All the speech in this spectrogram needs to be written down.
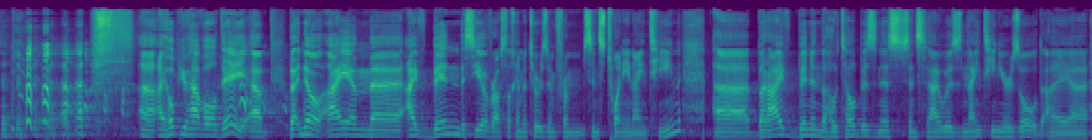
Uh, I hope you have all day. Um, but no, I am. Uh, I've been the CEO of Ras Al Khaimah Tourism from since 2019. Uh, but I've been in the hotel business since I was 19 years old. I uh,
